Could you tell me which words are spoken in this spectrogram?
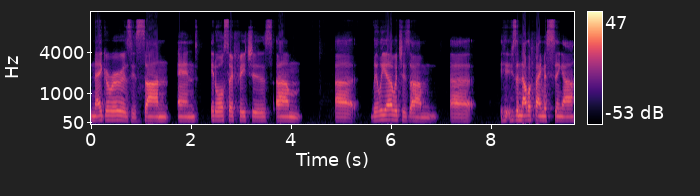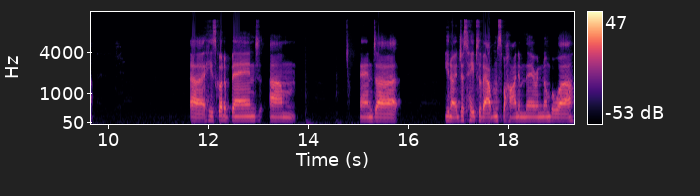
Nagaru is his son, and it also features um, uh, Lilia, which is um, uh, he's another famous singer. Uh, he's got a band, um, and uh, you know, just heaps of albums behind him there in Numbulwar.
